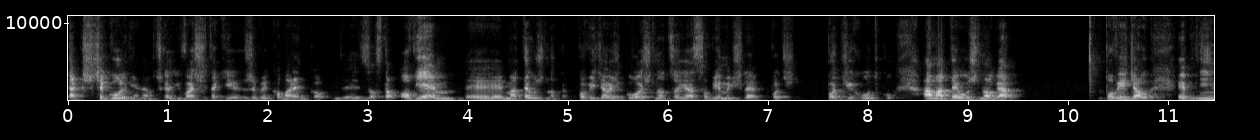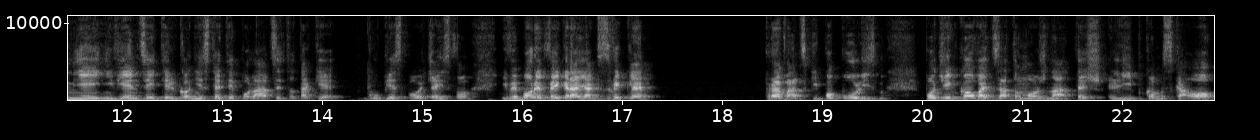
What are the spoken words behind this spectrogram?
tak szczególnie, na przykład i właśnie taki, żeby Komarenko został. O wiem, Mateusz, no, powiedziałeś głośno, co ja sobie myślę po, po cichutku, a Mateusz Noga powiedział e, ni mniej, ni więcej, tylko niestety Polacy to takie głupie społeczeństwo i wybory wygra jak zwykle prawacki populizm. Podziękować za to można też lipkom z KO.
